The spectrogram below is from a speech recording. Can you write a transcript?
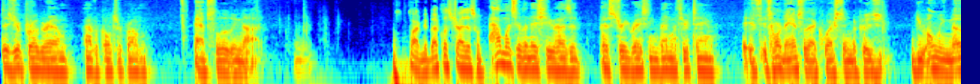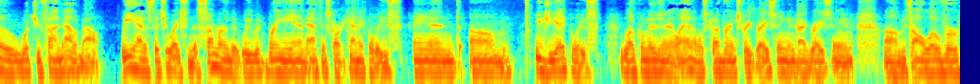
Does your program have a culture problem? Absolutely not. Pardon me, Buck. Let's try this one. How much of an issue has it has street racing been with your team? It's it's hard to answer that question because you only know what you find out about. We had a situation this summer that we would bring in Athens Clarke County Police and um, UGA Police. Local news in Atlanta was covering street racing and bag racing, and um, it's all over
